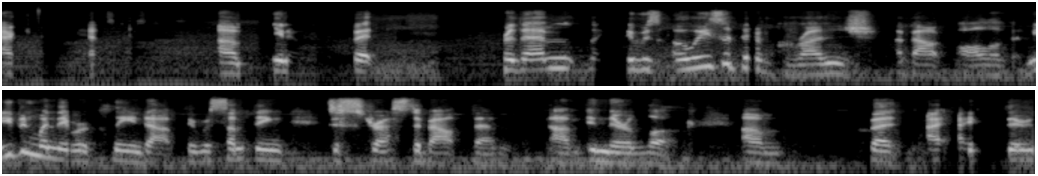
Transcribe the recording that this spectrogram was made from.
actors. Um, you know, but for them, like there was always a bit of grunge about all of them. Even when they were cleaned up, there was something distressed about them um, in their look. Um, but I, I, there,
